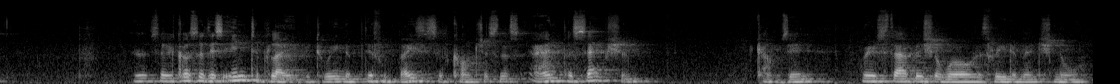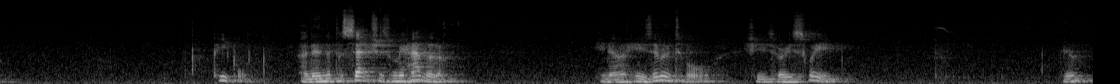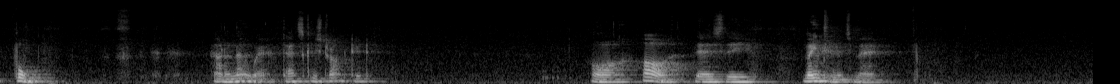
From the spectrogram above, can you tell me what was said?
so, because of this interplay between the different bases of consciousness and perception comes in, we establish a world of three dimensional people. And then the perceptions we have of them you know, he's irritable, she's very sweet. You know, boom. Out of nowhere. That's constructed. Or, oh, there's the maintenance man.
